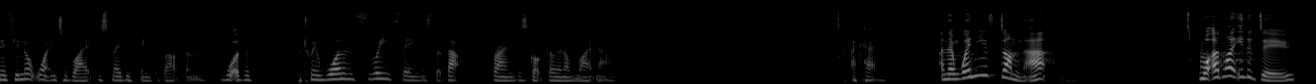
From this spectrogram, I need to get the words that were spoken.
And if you're not wanting to write, just maybe think about them. What are the th- between one and three things that that friend has got going on right now? Okay. And then when you've done that, what I'd like you to do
